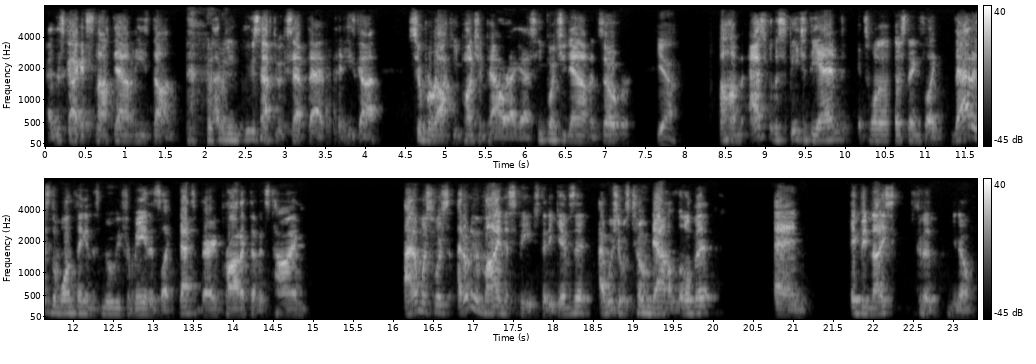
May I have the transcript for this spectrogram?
and this guy gets knocked down and he's done? I mean, you just have to accept that that he's got super Rocky punching power. I guess he puts you down and it's over. Yeah. Um, as for the speech at the end, it's one of those things like that is the one thing in this movie for me that's like that's very product of its time. I almost wish I don't even mind the speech that he gives it. I wish it was toned down a little bit, and it'd be nice. Could have you know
